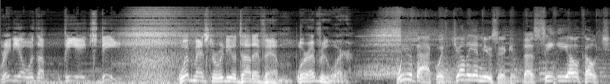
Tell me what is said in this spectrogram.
radio with a PhD. Webmasterradio.fm. We're everywhere. We're back with Jillian Muessig, the CEO coach,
